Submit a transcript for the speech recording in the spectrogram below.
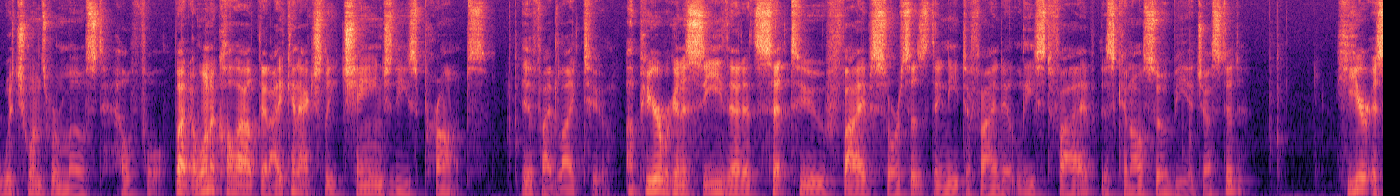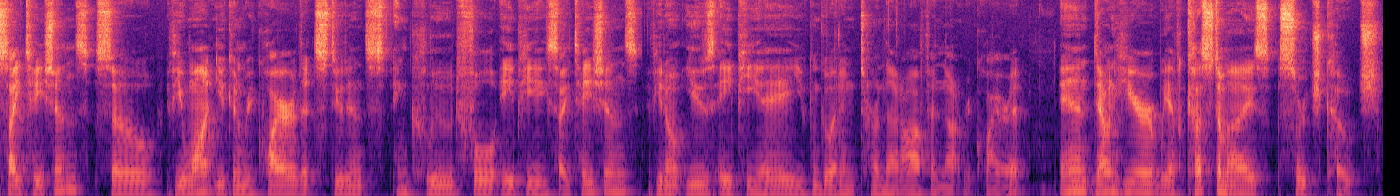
which ones were most helpful. But I want to call out that I can actually change these prompts if I'd like to. Up here, we're going to see that it's set to five sources. They need to find at least five. This can also be adjusted. Here is citations. So if you want, you can require that students include full APA citations. If you don't use APA, you can go ahead and turn that off and not require it. And down here, we have Customize Search Coach.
